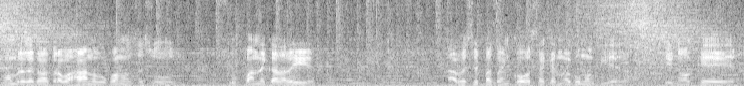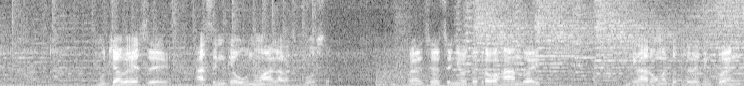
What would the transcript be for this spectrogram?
Un hombre que estaba trabajando, buscándose su, su pan de cada día. A veces pasan cosas que no es uno quiera, sino que muchas veces hacen que uno haga las cosas. Entonces el señor está trabajando ahí, llegaron estos tres delincuentes,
